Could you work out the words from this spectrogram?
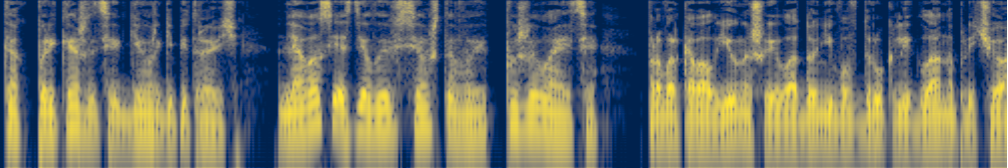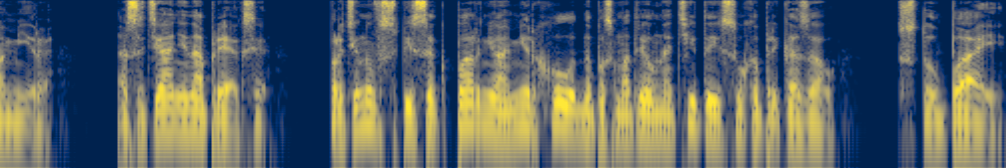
«Как прикажете, Георгий Петрович. Для вас я сделаю все, что вы пожелаете», — проворковал юноша, и ладонь его вдруг легла на плечо Амира. Асатиане напрягся. Протянув список парню, Амир холодно посмотрел на Тита и сухо приказал. «Ступай».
